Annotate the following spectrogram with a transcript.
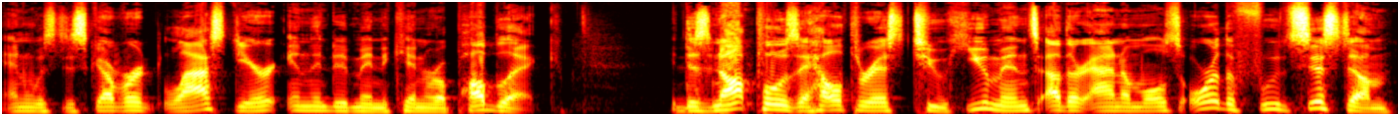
and was discovered last year in the Dominican Republic. It does not pose a health risk to humans, other animals, or the food system,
